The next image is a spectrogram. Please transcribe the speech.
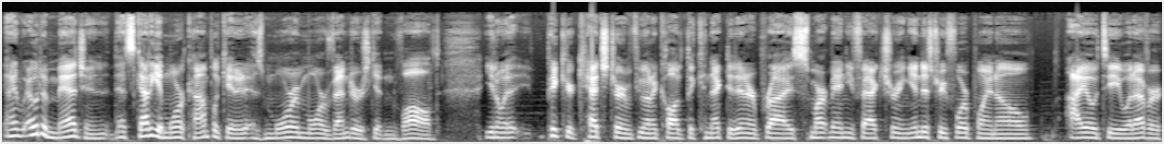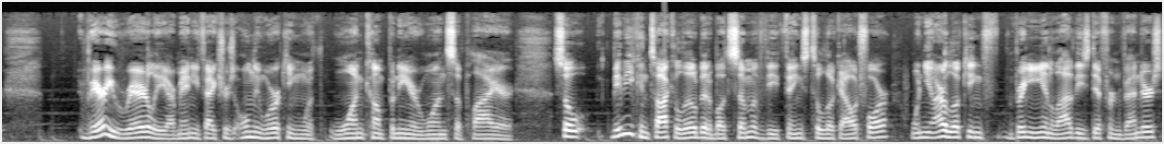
And I, I would imagine that's got to get more complicated as more and more vendors get involved. You know, pick your catch term if you want to call it the connected enterprise, smart manufacturing, industry 4.0, IoT, whatever very rarely are manufacturers only working with one company or one supplier. So maybe you can talk a little bit about some of the things to look out for when you are looking bringing in a lot of these different vendors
